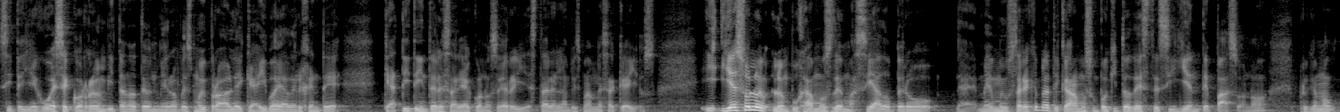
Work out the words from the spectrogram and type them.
si te llegó ese correo invitándote a un Meetup, es muy probable que ahí vaya a haber gente que a ti te interesaría conocer y estar en la misma mesa que ellos. Y, eso lo, empujamos demasiado, pero eh, me, gustaría que platicáramos un poquito de este siguiente paso, ¿no? Porque no,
